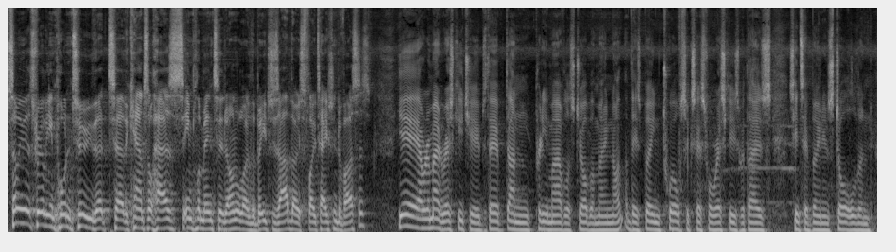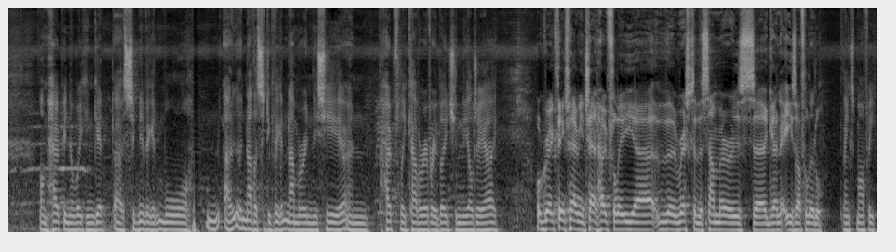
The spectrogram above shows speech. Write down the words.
Something that's really important too that uh, the council has implemented on a lot of the beaches are those flotation devices. Yeah, our remote rescue tubes. They've done a pretty marvellous job. I mean, there's been 12 successful rescues with those since they've been installed, and I'm hoping that we can get a significant more, another significant number in this year and hopefully cover every beach in the LGA. Well, Greg, thanks for having a chat. Hopefully, uh, the rest of the summer is uh, going to ease off a little. Thanks, Moffy.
